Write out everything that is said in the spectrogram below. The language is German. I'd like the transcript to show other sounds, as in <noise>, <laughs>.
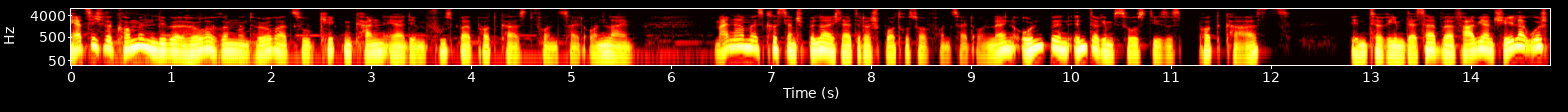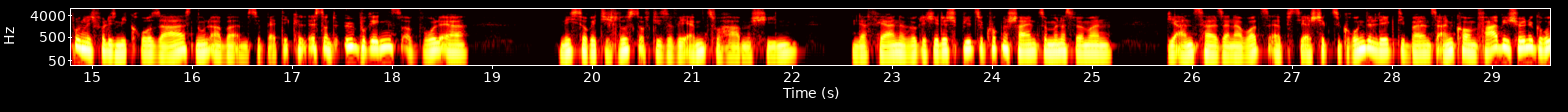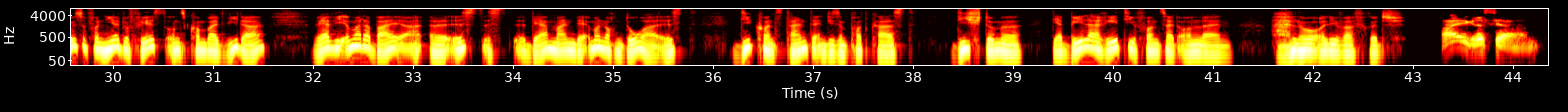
Herzlich willkommen, liebe Hörerinnen und Hörer, zu Kicken kann er, dem Fußball-Podcast von Zeit Online. Mein Name ist Christian Spiller, ich leite das Sportressort von Zeit Online und bin Interimshost dieses Podcasts. Interim deshalb, weil Fabian Scheler ursprünglich vor diesem Mikro saß, nun aber im Sabbatical ist und übrigens, obwohl er nicht so richtig Lust auf diese WM zu haben schien, in der Ferne wirklich jedes Spiel zu gucken scheint, zumindest wenn man die Anzahl seiner WhatsApps, die er schickt, zugrunde legt, die bei uns ankommen. Fabi, schöne Grüße von hier, du fehlst uns, komm bald wieder. Wer wie immer dabei äh, ist, ist der Mann, der immer noch ein Doha ist, die Konstante in diesem Podcast, die Stimme, der Bela Reti von Zeit Online. Hallo Oliver Fritsch. Hi Christian,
